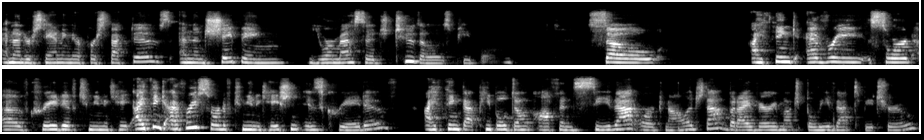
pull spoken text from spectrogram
and understanding their perspectives and then shaping your message to those people. So I think every sort of creative communicate I think every sort of communication is creative. I think that people don't often see that or acknowledge that, but I very much believe that to be true.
